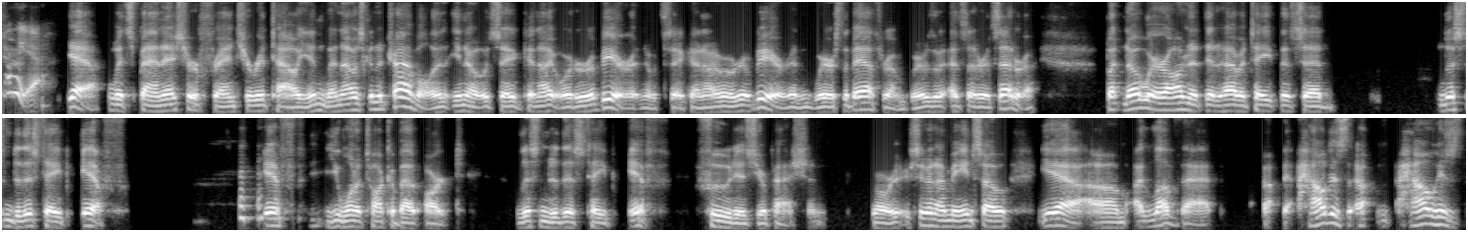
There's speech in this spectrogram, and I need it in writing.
Oh yeah. Yeah with spanish or french or italian when i was going to travel and you know it would say can i order a beer? And it would say can i order a beer? And where's the bathroom? Where's the et cetera et cetera. But nowhere on it did it have a tape that said listen to this tape if if you want to talk about art. Listen to this tape if food is your passion. Or you see what i mean? So yeah um, i love that. How does uh, how is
